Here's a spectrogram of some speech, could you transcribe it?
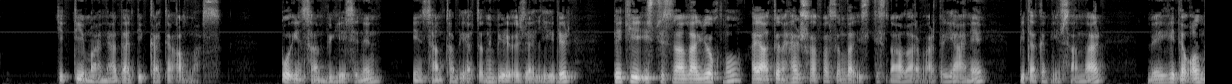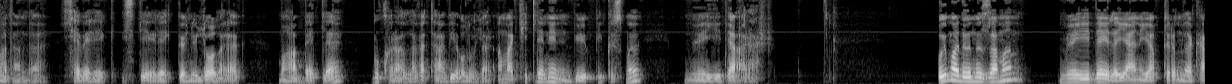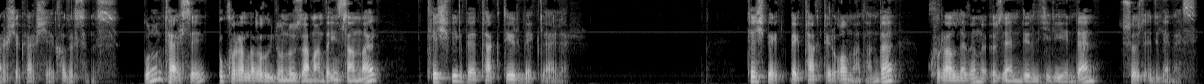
ciddi manada dikkate almaz. Bu insan bünyesinin insan tabiatının bir özelliğidir. Peki istisnalar yok mu? Hayatın her safhasında istisnalar vardır. Yani bir takım insanlar müeyyide olmadan da severek, isteyerek, gönüllü olarak, muhabbetle bu kurallara tabi olurlar. Ama kitlenin büyük bir kısmı müeyyide arar. Uymadığınız zaman müeyyideyle yani yaptırımla karşı karşıya kalırsınız. Bunun tersi bu kurallara uyduğunuz zaman da insanlar teşvik ve takdir beklerler. Teşvik ve takdir olmadan da kuralların özendiriciliğinden söz edilemez.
